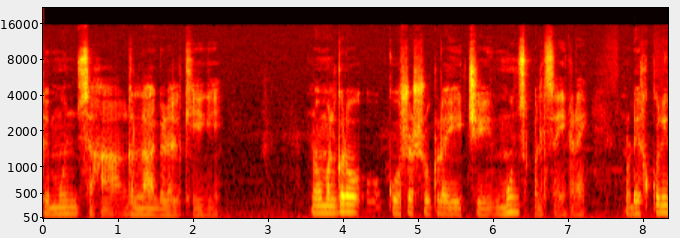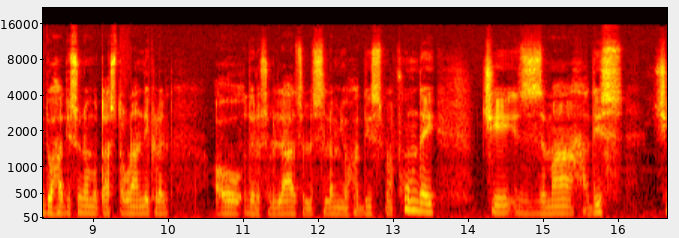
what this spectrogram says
د مونځ څخه غلا ګڼل کېږي. نو ملګرو کوشش وکړئ چې مونږ خپل صحیح کړئ نو ډېر ښکلي دوه حدیثونه مو تاسو ته وړاندې کړل او د رسول الله صلی الله علیه وسلم یو حدیث مفهوم دی چې زما حدیث چې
